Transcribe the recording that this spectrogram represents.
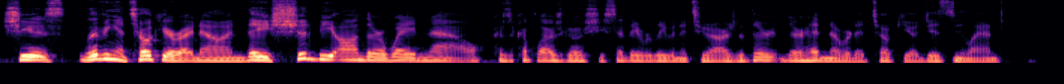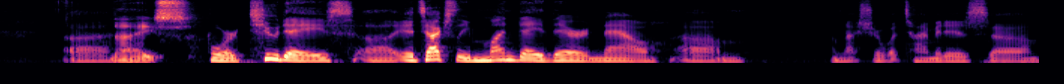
she is living in Tokyo right now, and they should be on their way now because a couple hours ago she said they were leaving in two hours, but they're they're heading over to Tokyo Disneyland uh, Nice. for two days. Uh, it's actually Monday there now. Um, I'm not sure what time it is, um,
